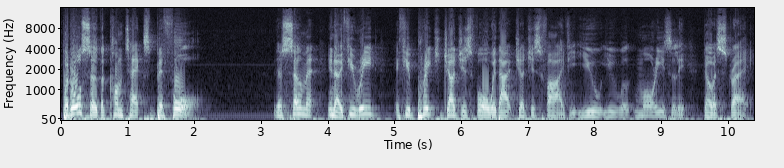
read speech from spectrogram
but also the context before. There's so many. You know, if you read, if you preach Judges four without Judges five, you you, you will more easily go astray.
